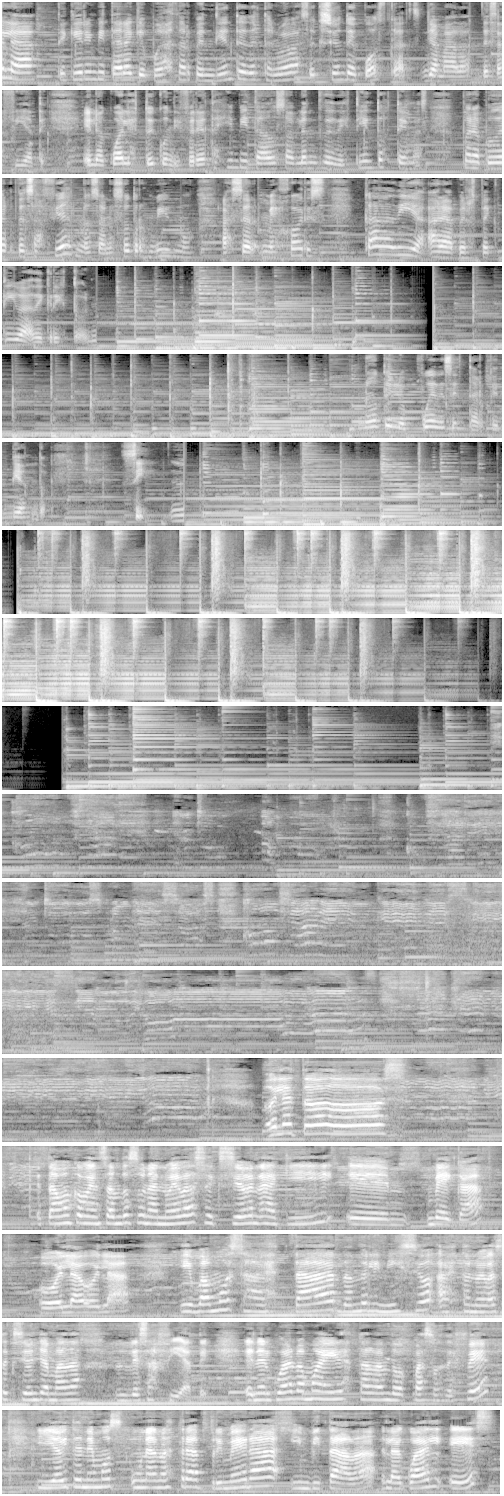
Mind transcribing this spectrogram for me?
Hola, te quiero invitar a que puedas estar pendiente de esta nueva sección de podcast llamada Desafíate, en la cual estoy con diferentes invitados hablando de distintos temas para poder desafiarnos a nosotros mismos a ser mejores cada día a la perspectiva de Cristo. No te lo puedes estar perdiendo. Sí. A todos. Estamos comenzando una nueva sección aquí en Beca. Hola, hola. Y vamos a estar dando el inicio a esta nueva sección llamada Desafíate, en el cual vamos a ir a estar dando pasos de fe. Y hoy tenemos una nuestra primera invitada, la cual es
